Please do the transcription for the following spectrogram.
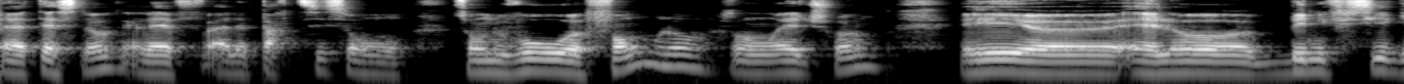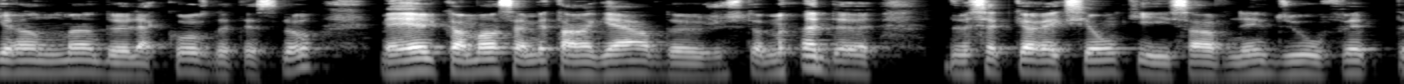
euh, Tesla. Elle a, elle a parti son, son nouveau euh, fonds, là, son hedge fund, et elle a bénéficié grandement de la course de Tesla, mais elle commence à mettre en garde, justement, de, de cette correction qui s'en venait, dû au fait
